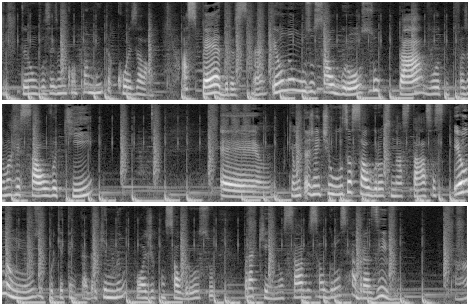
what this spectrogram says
Então vocês vão encontrar muita coisa lá. As pedras, né? Eu não uso sal grosso, tá? Vou fazer uma ressalva aqui. É, porque muita gente usa sal grosso nas taças. Eu não uso porque tem pedra que não pode com sal grosso. Para quem não sabe, sal grosso é abrasivo, tá?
